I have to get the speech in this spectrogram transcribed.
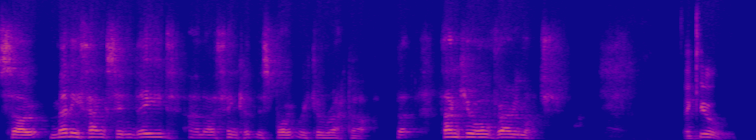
So many thanks indeed. And I think at this point we can wrap up. But thank you all very much. Thank you.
